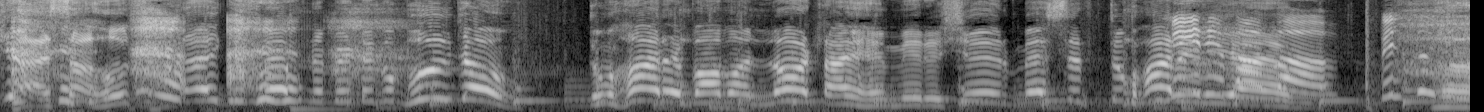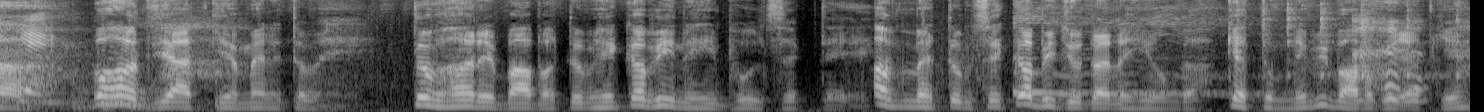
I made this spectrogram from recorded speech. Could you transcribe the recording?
क्या ऐसा हो सकता है कि मैं अपने बेटे को भूल जाऊँ? तुम्हारे बाबा लौट आए हैं मेरे शेर मैं सिर्फ़ तुम्हारे मेरे लिए आया बाबा बिल्कुल हाँ, ठीक है। बहुत याद किया मैंने तुम्हें। तुम्हारे बाबा तुम्हें कभी नहीं भूल सकते। अब मैं तुमसे कभी जुदा नहीं होऊँगा। क्या तुमने भी बाबा को याद किया?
